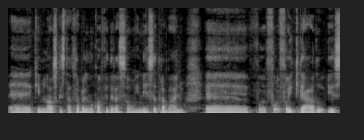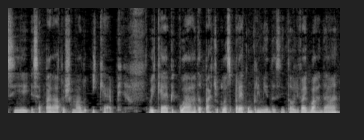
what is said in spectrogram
é, que Minovsky está trabalhando com a Federação. E nesse trabalho é, foi, foi, foi, criado esse, esse aparato chamado ICAP. O ICAP guarda partículas pré-comprimidas, então ele vai guardar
